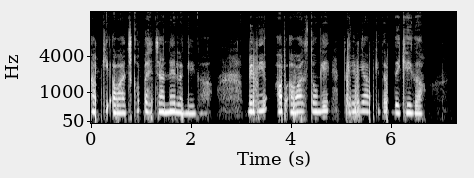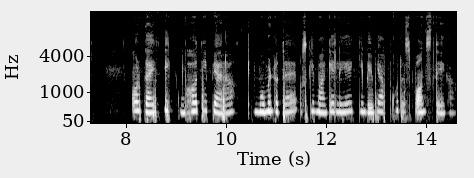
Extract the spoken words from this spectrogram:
आपकी आवाज़ को पहचानने लगेगा। बेबी आप आवाज़ दोगे तो बेबी आपकी तरफ़ देखेगा। और गाइस एक बहुत ही प्यारा मोमेंट होता है उसकी माँ के लिए कि बेबी आपको रिस्पॉन्स देगा।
